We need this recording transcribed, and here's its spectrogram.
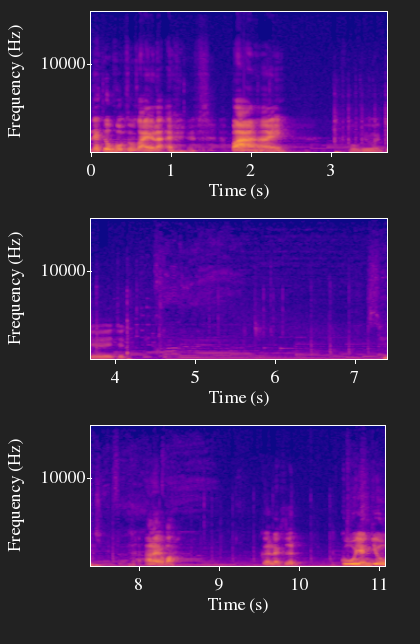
นี่คือผมสงสัยแล้วป่าหายผมคิวก่อนจุดจุดอะไรวะ เกิดอะไรขึ้น กูยังอยู่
